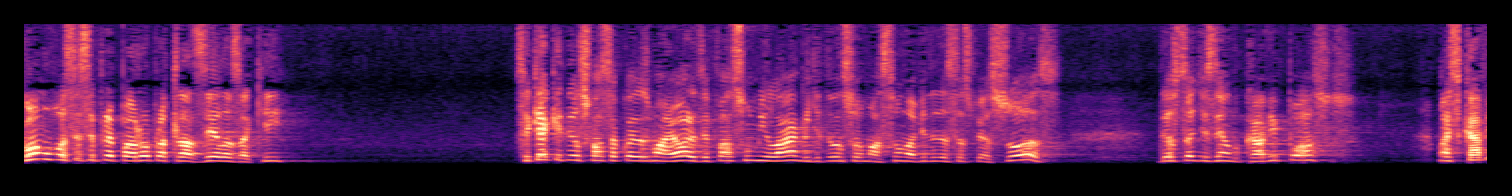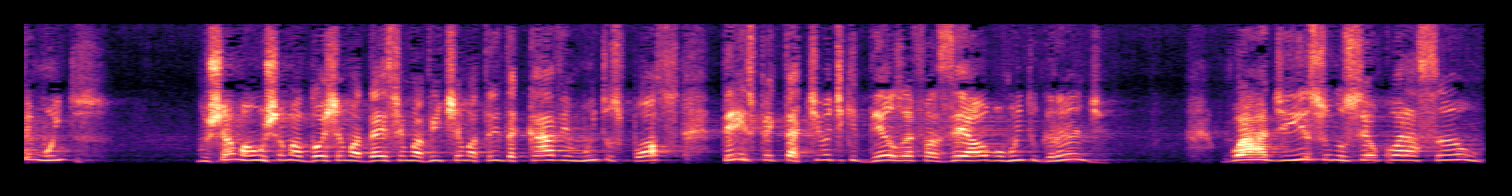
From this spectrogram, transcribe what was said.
Como você se preparou para trazê-las aqui? Você quer que Deus faça coisas maiores e faça um milagre de transformação na vida dessas pessoas? Deus está dizendo: cave poços. Mas cave muitos. Não chama um, chama dois, chama dez, chama vinte, chama trinta, cave muitos poços. Tem expectativa de que Deus vai fazer algo muito grande. Guarde isso no seu coração,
